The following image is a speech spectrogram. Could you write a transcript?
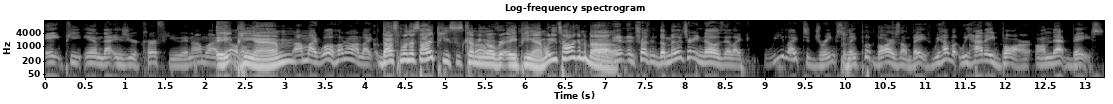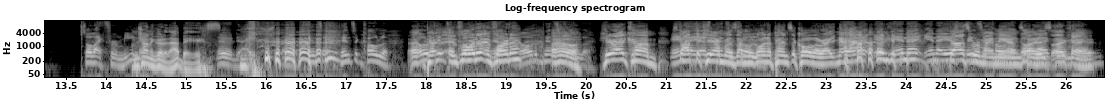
8 p.m. That is your curfew. And I'm like, 8 yo, p.m. I'm like, whoa, hold on, like, That's when the side piece is coming Bro. over 8 p.m. What are you talking about? and, and trust me, the military knows that like we like to drink, so they put bars on base. We have a, we had a bar on that base. So like for me, I'm trying to go to that base. Dude, I, hey, Pensa- Pensacola. Uh, Pe- in Florida, in Yeah, Florida. go to oh, here I come! Stop the cameras! I'm going to Pensacola right now. N- N- N- NAS That's where my man's is. there, Okay. man.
